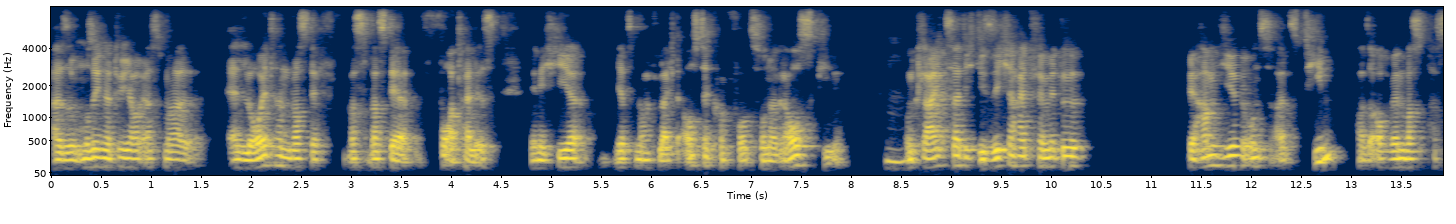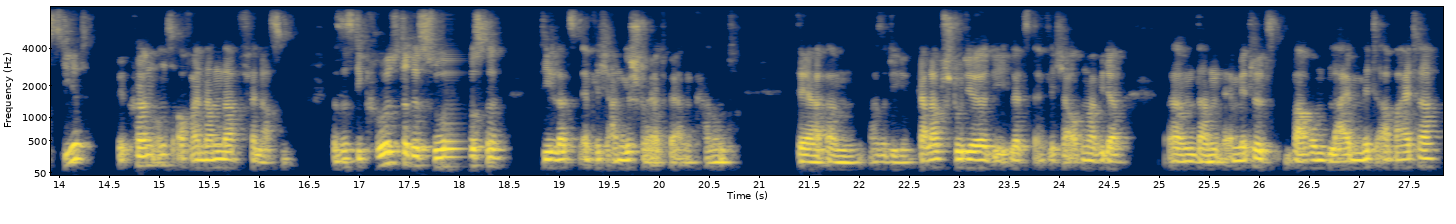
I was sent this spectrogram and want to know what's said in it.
Also muss ich natürlich auch erstmal erläutern, was der, was, was der Vorteil ist, wenn ich hier jetzt mal vielleicht aus der Komfortzone rausgehe mhm. und gleichzeitig die Sicherheit vermittel, wir haben hier uns als Team, also auch wenn was passiert, wir können uns aufeinander verlassen. Das ist die größte Ressource, die letztendlich angesteuert werden kann. Und der, ähm, also die Gallup-Studie, die letztendlich ja auch mal wieder ähm, dann ermittelt, warum bleiben Mitarbeiter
